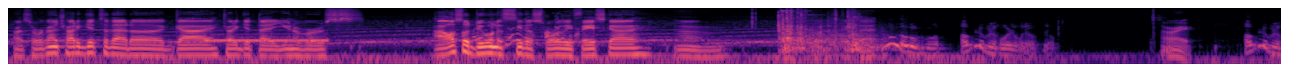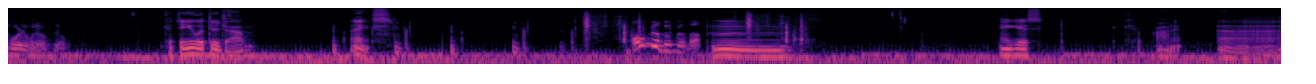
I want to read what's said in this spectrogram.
Alright, so we're gonna try to get to that uh guy, try to get that universe. I also do want to see the swirly face guy. Um let's get that. Alright. Continue with your job. Thanks. Hmm. Angus on it. Uh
